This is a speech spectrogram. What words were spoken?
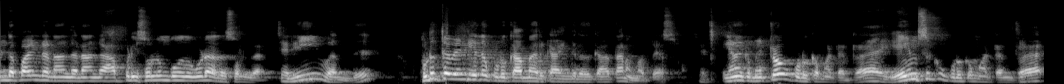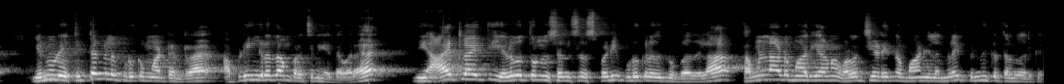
இந்த பாயிண்ட நாங்க நாங்க அப்படி சொல்லும்போது கூட அதை சொல்வேன் சரி. நீ வந்து கொடுக்க வேண்டியதை கொடுக்காம இருக்காங்கிறதுக்காக தான் நம்ம பேசுறோம் சரி. எனக்கு மெட்ரோவுக்கு கொடுக்க மாட்டேன்ற எய்ம்ஸுக்கு கொடுக்க மாட்டேன்ற என்னுடைய திட்டங்களுக்கு கொடுக்க மாட்டேன்ற அப்படிங்கிறது தான் பிரச்சனையே தவிர நீ ஆயிரத்தி தொள்ளாயிரத்தி எழுபத்தொன்னு சென்சஸ் படி கொடுக்கறதுக்கு பதிலாக தமிழ்நாடு மாதிரியான வளர்ச்சி அடைந்த மாநிலங்களை பின்னுக்கு தள்ளுவதற்கு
